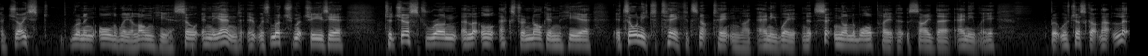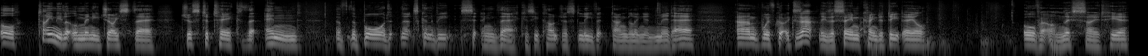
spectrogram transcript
a joist running all the way along here. So in the end, it was much, much easier to just run a little extra noggin here. It's only to take, it's not taking like any weight, and it's sitting on the wall plate at the side there anyway but we've just got that little tiny little mini joist there just to take the end of the board that's going to be sitting there because you can't just leave it dangling in midair. And we've got exactly the same kind of detail over on this side here,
